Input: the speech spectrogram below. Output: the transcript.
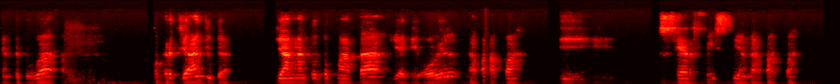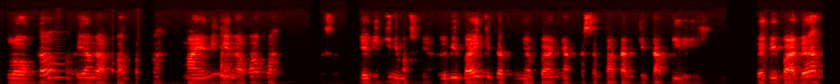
Yang kedua, pekerjaan juga. Jangan tutup mata, ya di oil nggak apa-apa, di service ya nggak apa-apa lokal ya nggak apa-apa mining ya nggak apa-apa jadi gini maksudnya lebih baik kita punya banyak kesempatan kita pilih daripada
